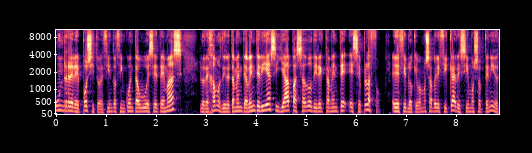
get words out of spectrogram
un redepósito de 150 UST más, lo dejamos directamente a 20 días y ya ha pasado directamente ese plazo. Es decir, lo que vamos a verificar es si hemos obtenido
